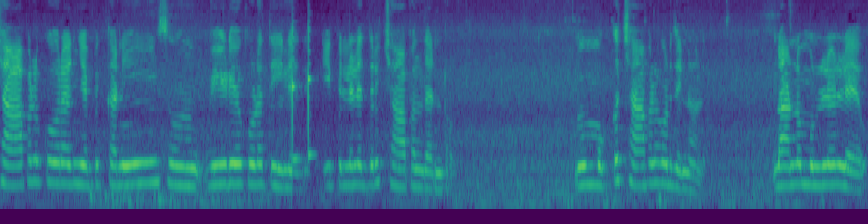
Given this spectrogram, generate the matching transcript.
చేపల కూర అని చెప్పి కనీసం వీడియో కూడా తీయలేదు. ఈ పిల్లలిద్దరు చేపలు తినరు. నువ్వు ముక్క చేపలు కూడా తినాలి. దాంట్లో ముళ్ళు లేవు.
